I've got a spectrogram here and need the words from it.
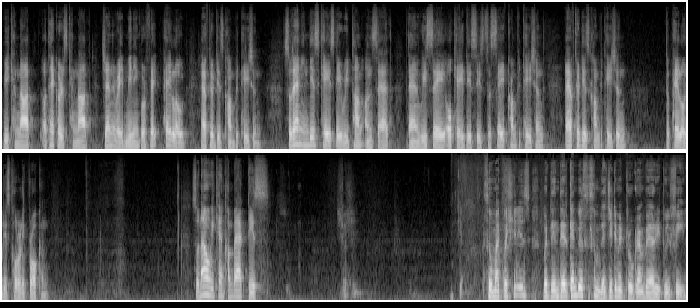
we cannot, attackers cannot generate meaningful payload after this computation. So then in this case, they return UNSAT then we say, okay, this is the safe computation. After this computation, the payload is totally broken. So now we can come back this. Yeah. So my question is, but then there can be also some legitimate program where it will fail,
